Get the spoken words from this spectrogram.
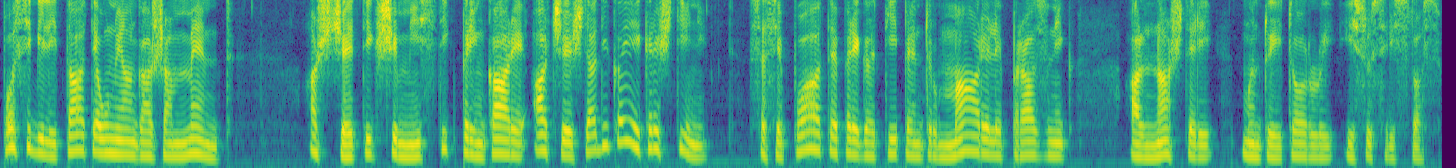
posibilitatea unui angajament ascetic și mistic prin care aceștia, adică ei creștini, să se poată pregăti pentru marele praznic al nașterii Mântuitorului Isus Hristos.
